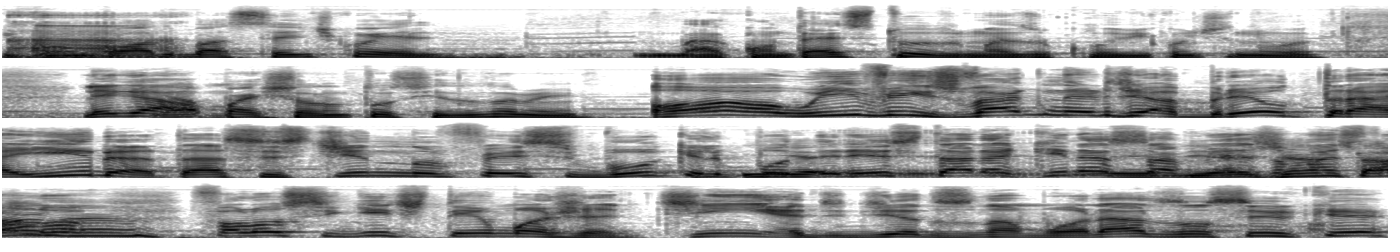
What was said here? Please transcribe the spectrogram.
E Ah. concordo bastante com ele. Acontece tudo, mas o clube continua. Legal. E a paixão da torcida também. Ó, o Ivens Wagner de Abreu, traíra, tá assistindo no Facebook. Ele poderia Ia- estar aqui nessa mesa, mas jantar, falou, né? falou o seguinte: tem uma jantinha de dia dos namorados, não sei o quê.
